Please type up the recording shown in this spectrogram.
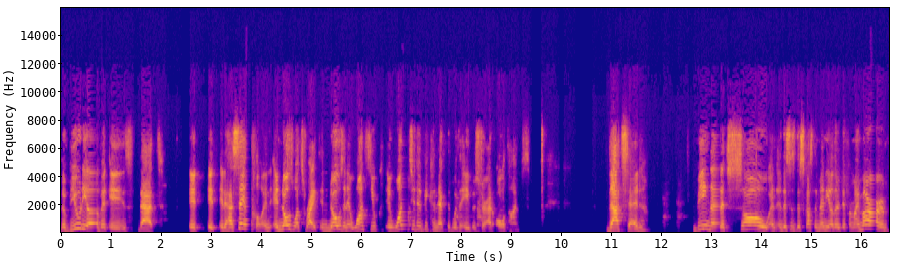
the beauty of it is that it it, it has seichel and it knows what's right. It knows and it wants you it wants you to be connected with the Abishter at all times. That said being that it's so and, and this is discussed in many other different maimarim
